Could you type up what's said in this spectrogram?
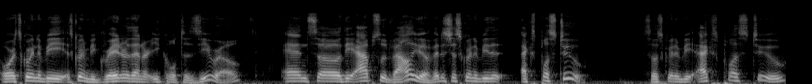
or it's going to be, it's going to be greater than or equal to 0. And so the absolute value of it is just going to be the x plus 2. So it's going to be x plus 2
